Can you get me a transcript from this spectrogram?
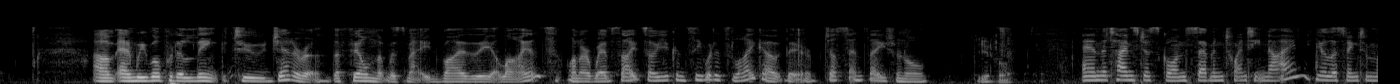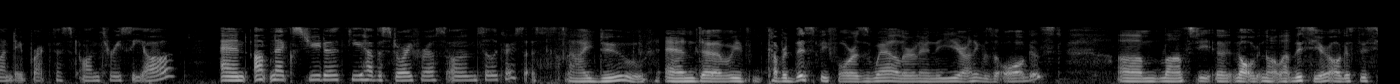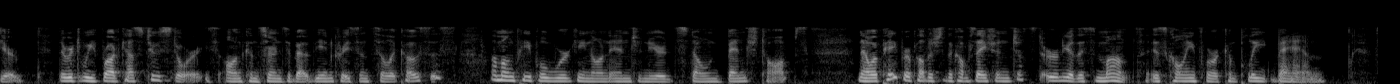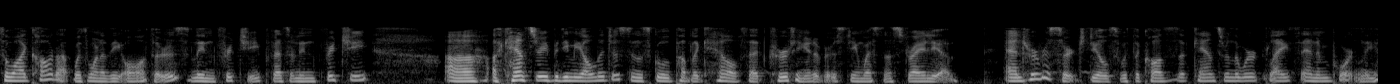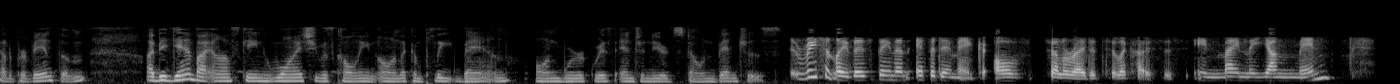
Um, and we will put a link to Jeddah, the film that was made by the Alliance, on our website so you can see what it's like out there. Just sensational. Beautiful. And the time's just gone 7.29. You're listening to Monday Breakfast on 3CR. And up next, Judith, you have a story for us on silicosis. I do. And uh, we've covered this before as well earlier in the year. I think it was August um, last year. Uh, no, not la- this year, August this year. There were, we've broadcast two stories on concerns about the increase in silicosis among people working on engineered stone bench tops. Now, a paper published in the conversation just earlier this month is calling for a complete ban. So I caught up with one of the authors, Lin Fritschi, Professor Lin Fritschi, uh, a cancer epidemiologist in the School of Public Health at Curtin University in Western Australia. and her research deals with the causes of cancer in the workplace and, importantly, how to prevent them. I began by asking why she was calling on a complete ban on work with engineered stone benches. Recently, there's been an epidemic of accelerated silicosis in mainly young men.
